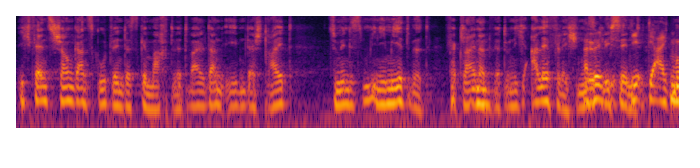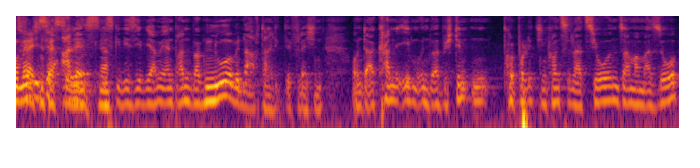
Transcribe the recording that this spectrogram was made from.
Ich fände es schon ganz gut, wenn das gemacht wird, weil dann eben der Streit zumindest minimiert wird verkleinert mhm. wird und nicht alle Flächen also möglich sind. Die, die Im Moment ist ja alles. Ja. Ist gewesen. Wir haben ja in Brandenburg nur benachteiligte Flächen. Und da kann eben unter bestimmten politischen Konstellationen, sagen wir mal so,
